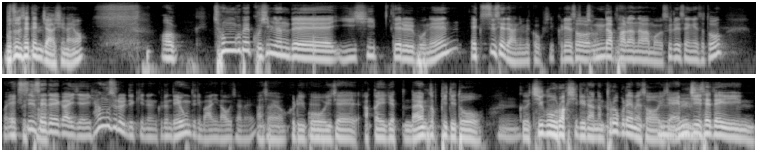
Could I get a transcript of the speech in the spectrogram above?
무슨 세대인지 아시나요? 어 1990년대 20대를 보낸 X 세대 아닙니까 혹시? 그래서 그쵸. 응답하라나 뭐 수르생에서도 뭐 X 그쵸. 세대가 이제 향수를 느끼는 그런 내용들이 많이 나오잖아요. 맞아요. 그리고 이제 아까 얘기했던 나영석 PD도 음. 그 지구 오락실이라는 프로그램에서 이제 음. MZ 세대인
